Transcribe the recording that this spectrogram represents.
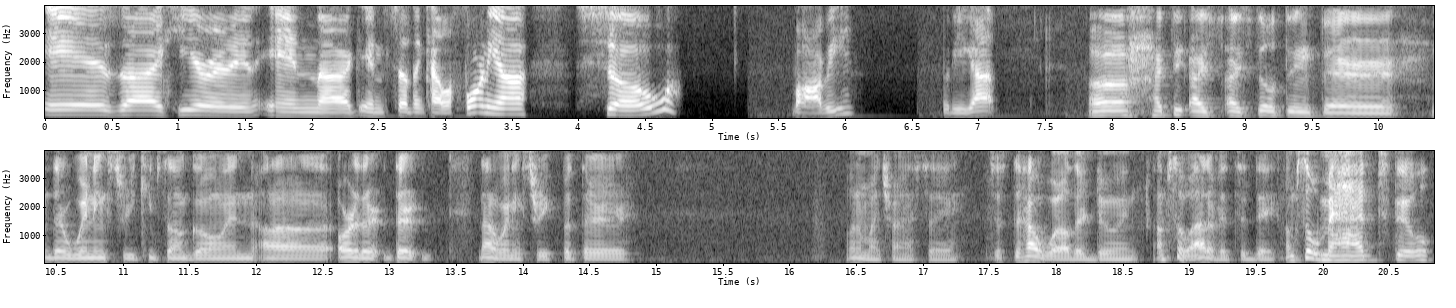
is uh, here in in uh, in Southern California. So, Bobby, what do you got? Uh, I think I, I still think their their winning streak keeps on going. Uh, or their their not winning streak, but their what am I trying to say? Just how well they're doing. I'm so out of it today. I'm so mad still.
